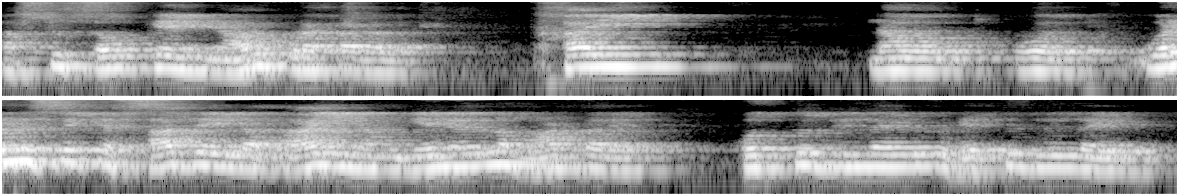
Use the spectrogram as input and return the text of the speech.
ಅಷ್ಟು ಸೌಖ್ಯ ಇನ್ಯಾರೂ ಕೊಡೋಕ್ಕಾಗಲ್ಲ. ತಾಯಿ ನಾವು ವರ್ಣಿಸ್ಲಿಕ್ಕೆ ಸಾಧ್ಯ ಇಲ್ಲ. ತಾಯಿ ನಮಗೇನೆಲ್ಲ ಮಾಡ್ತಾರೆ. ಹೊತ್ತದ್ರಿಂದ ಹಿಡಿದು ಹೆತ್ತದ್ರಿಂದ ಹಿಡಿದು.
